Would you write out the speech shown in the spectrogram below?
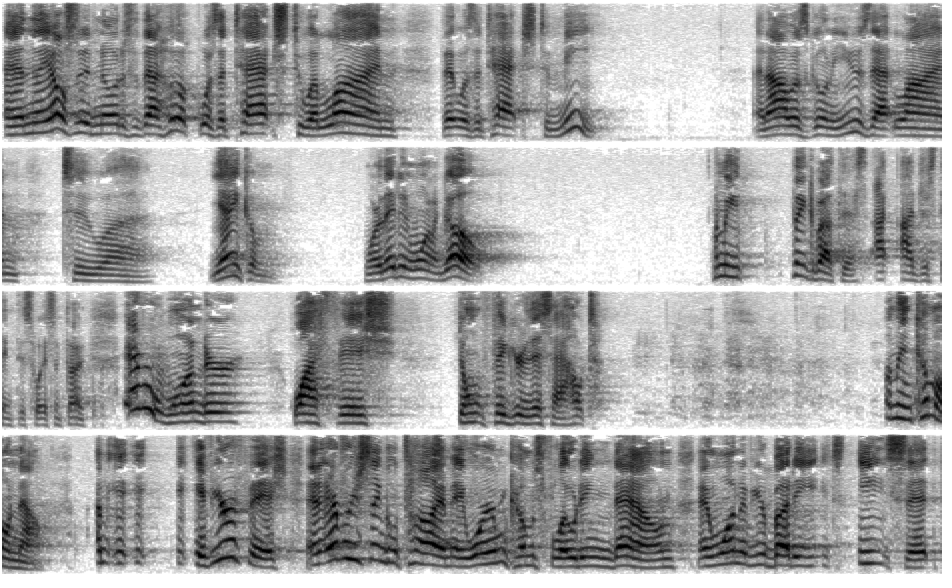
And they also didn't notice that that hook was attached to a line that was attached to me. And I was going to use that line to uh, yank them where they didn't want to go. I mean, think about this. I, I just think this way sometimes. Ever wonder why fish don't figure this out? I mean, come on now. I mean, if you're a fish and every single time a worm comes floating down and one of your buddies eats it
